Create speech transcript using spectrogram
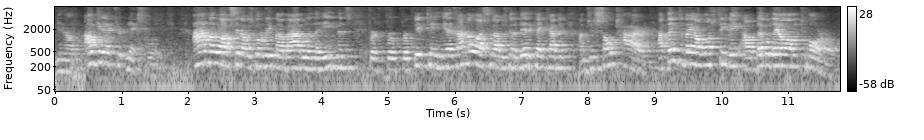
you know, I'll get after it next week. I know I said I was going to read my Bible in the evenings for, for, for 15 minutes. I know I said I was going to dedicate time to I'm just so tired. I think today I'll watch TV. I'll double down on it tomorrow.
